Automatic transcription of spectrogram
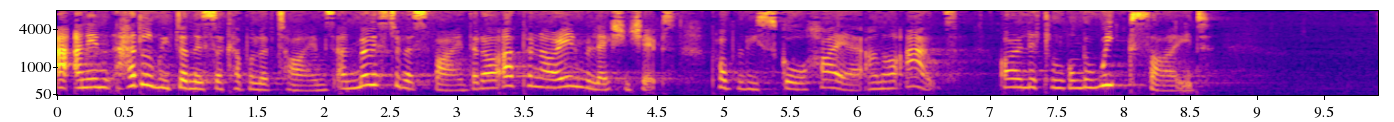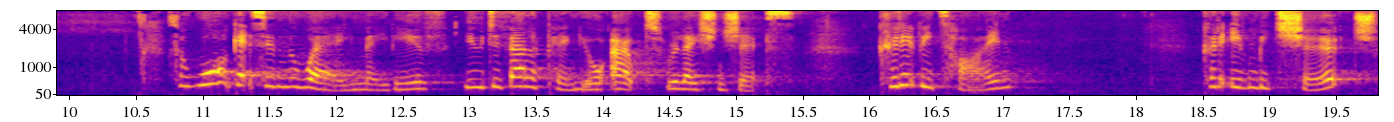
And in Huddle, we've done this a couple of times, and most of us find that our up and our in relationships probably score higher, and our out are a little on the weak side. So, what gets in the way, maybe, of you developing your out relationships? Could it be time? Could it even be church?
